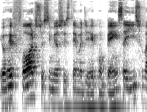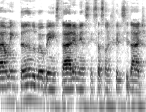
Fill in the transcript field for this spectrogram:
eu reforço esse meu sistema de recompensa e isso vai aumentando o meu bem-estar e a minha sensação de felicidade.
